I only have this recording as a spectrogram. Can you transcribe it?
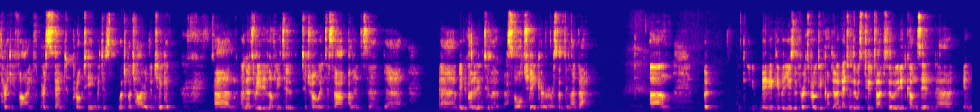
35% protein, which is much, much higher than chicken. Um, and that's really lovely to, to throw into salads and uh, uh, maybe put it into a, a, salt shaker or something like that. Um, but maybe people use it for its protein content. I mentioned there was two types, so it comes in uh, in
